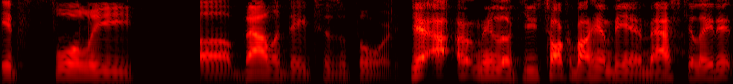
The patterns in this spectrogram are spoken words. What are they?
it fully – uh, validates his authority. Yeah, I, I, mean, look, you talk about him being emasculated.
